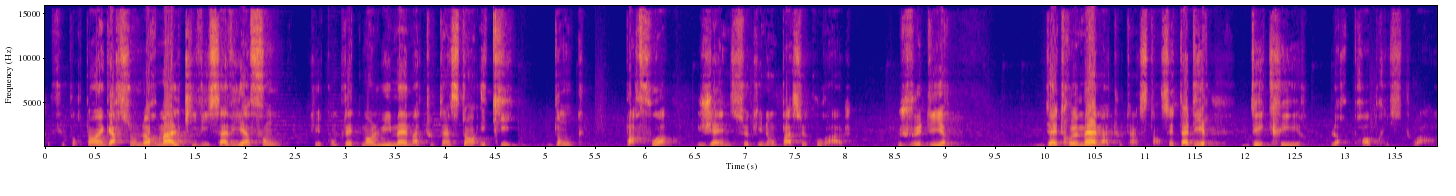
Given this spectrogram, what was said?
je suis pourtant un garçon normal qui vit sa vie à fond, qui est complètement lui-même à tout instant et qui, donc, parfois, gêne ceux qui n'ont pas ce courage. Je veux dire, d'être eux-mêmes à tout instant, c'est-à-dire d'écrire leur propre histoire.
